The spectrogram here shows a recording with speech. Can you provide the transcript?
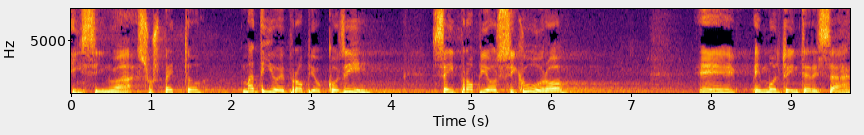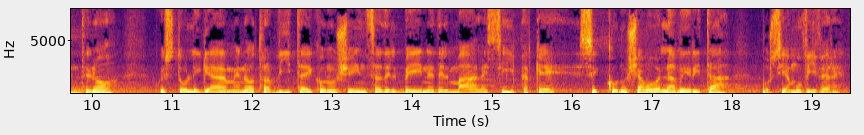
insinua sospetto, ma Dio è proprio così? Sei proprio sicuro? E, è molto interessante, no? Questo legame no? tra vita e conoscenza del bene e del male. Sì, perché se conosciamo la verità possiamo vivere,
